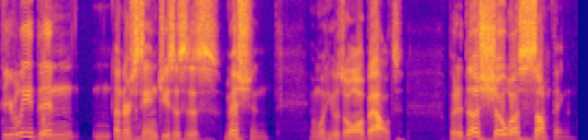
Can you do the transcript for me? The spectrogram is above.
they really didn't understand Jesus' mission and what he was all about, but it does show us something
